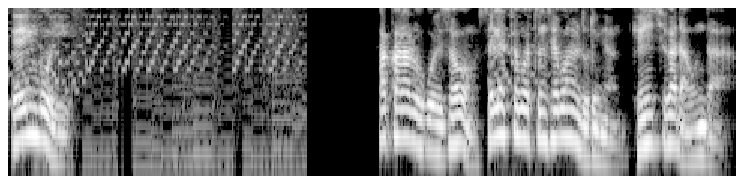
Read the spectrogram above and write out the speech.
게임보이 타카라 로고에서 셀렉트 버튼 3번을 누르면 게니치가 나온다.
